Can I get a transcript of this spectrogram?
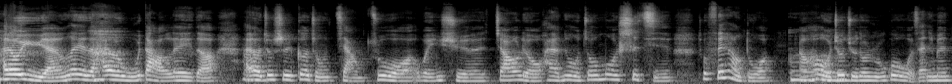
还有语言类的，还有舞蹈类的，还有就是各种讲座、文学交流，还有那种周末市集，就非常多。然后我就觉得，如果我在那边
